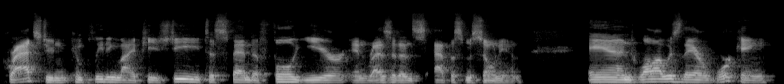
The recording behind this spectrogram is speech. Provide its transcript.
grad student completing my PhD to spend a full year in residence at the Smithsonian. And while I was there working,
